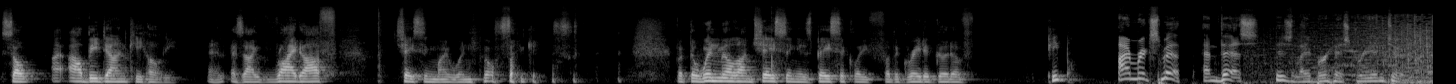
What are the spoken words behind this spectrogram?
so I'll be Don Quixote as I ride off chasing my windmills, I guess. but the windmill I'm chasing is basically for the greater good of people. I'm Rick Smith, and this is Labor History in Two.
